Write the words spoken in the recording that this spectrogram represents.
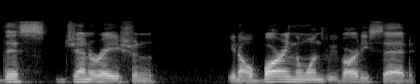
this generation, you know, barring the ones we've already said,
